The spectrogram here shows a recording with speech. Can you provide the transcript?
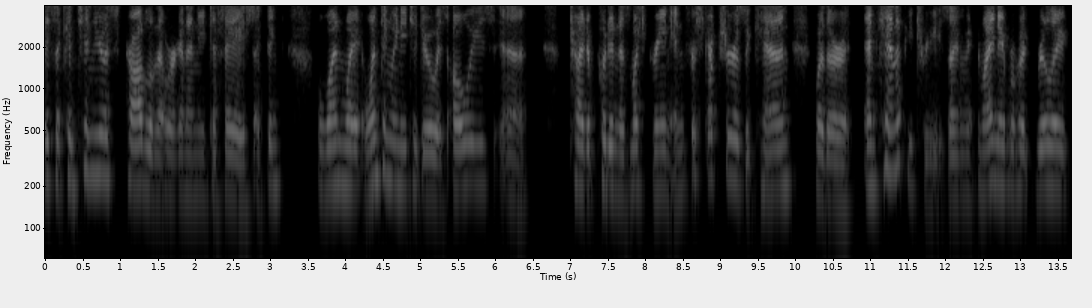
it's a continuous problem that we're going to need to face. I think one way, one thing we need to do is always uh, try to put in as much green infrastructure as we can, whether and canopy trees. I mean, my neighborhood really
